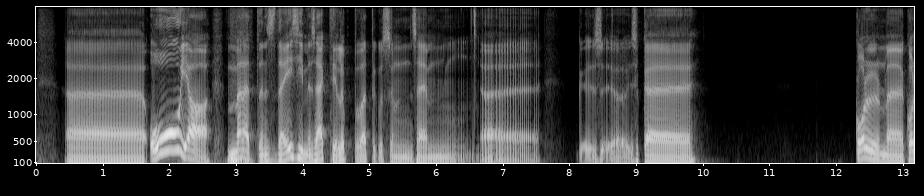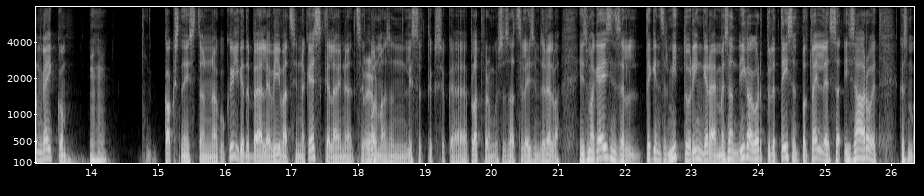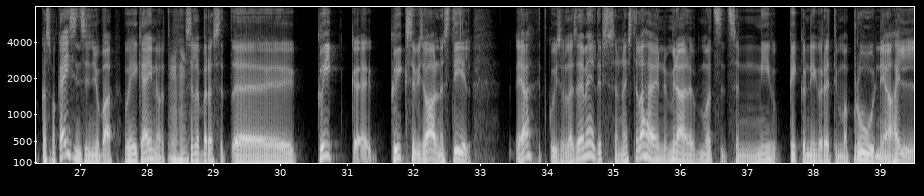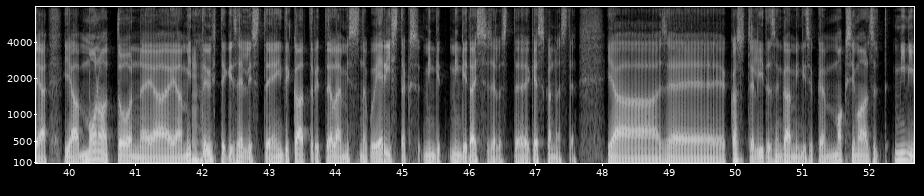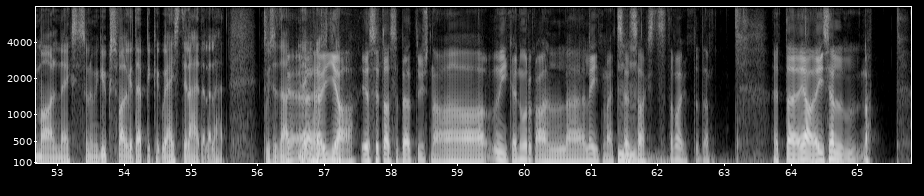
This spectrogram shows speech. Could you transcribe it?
Uh, oo oh jaa, mäletan seda esimese akti lõppu, vaata, kus on see uh, sihuke kolm, kolm käiku mm. -hmm kaks neist on nagu külgede peal ja viivad sinna keskele, onju, et see ja. kolmas on lihtsalt üks sihuke platvorm, kus sa saad selle esimese relva. ja siis ma käisin seal, tegin seal mitu ringi ära ja ma ei saanud, iga kord tuled teiselt poolt välja ja ei saa aru, et kas, kas ma käisin siin juba või ei käinud mm, -hmm. sellepärast et äh, kõik, kõik see visuaalne stiil jah, et kui sulle see meeldib, siis on hästi lahe, onju. mina mõtlesin, et see on nii, kõik on nii kuradi pruun ja hall ja, ja monotoonne ja, ja mitte mm -hmm. ühtegi sellist indikaatorit ei ole, mis nagu eristaks mingit, mingeid asju sellest eh, keskkonnast ja. ja see kasutajaliides on ka mingi sihuke maksimaalselt minimaalne, ehk siis sul on mingi üks valge täpike, kui hästi lähedale lähed kui sa tahad midagi kasutada. ja, ja seda sa pead üsna õige nurga all äh, leidma, et sa mm -hmm. saaksid seda vajutada et äh, jaa, ei seal noh,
